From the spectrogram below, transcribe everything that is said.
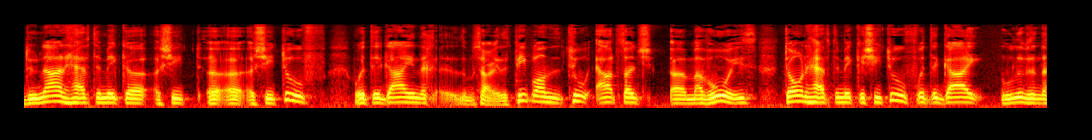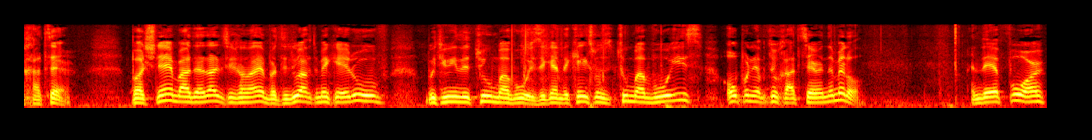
do not have to make a a, sheet, a, a with the guy in the. I'm sorry, the people on the two outside uh, mavuis don't have to make a shituf with the guy who lives in the chatzer. But but they do have to make a eruv between the two mavuis. Again, the case was two mavuis opening up to chatzer in the middle, and therefore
